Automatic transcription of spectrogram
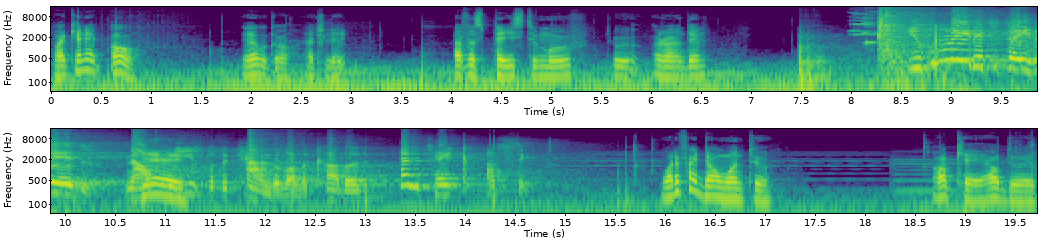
Why can't I? Oh, there we go. Actually, have a space to move through around them. You've made it, David! Now Yay. please put the candle on the cupboard and take a seat. What if I don't want to? Okay, I'll do it.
